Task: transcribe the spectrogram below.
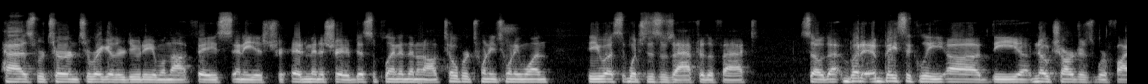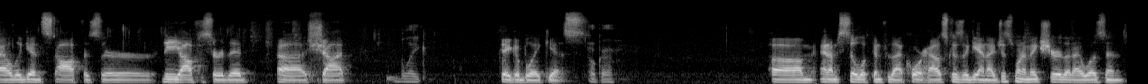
has returned to regular duty and will not face any administrative discipline. And then in October 2021, the U.S., which this was after the fact, so that, but it basically, uh, the uh, no charges were filed against officer, the officer that uh, shot Blake. Jacob Blake. Yes. Okay. um, and I'm still looking for that courthouse because again, I just want to make sure that I wasn't.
